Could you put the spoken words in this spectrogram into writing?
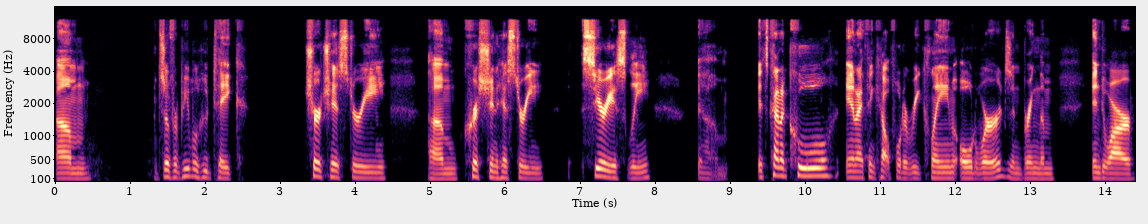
Um, so for people who take church history, um, Christian history seriously, um, it's kind of cool and I think helpful to reclaim old words and bring them into our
